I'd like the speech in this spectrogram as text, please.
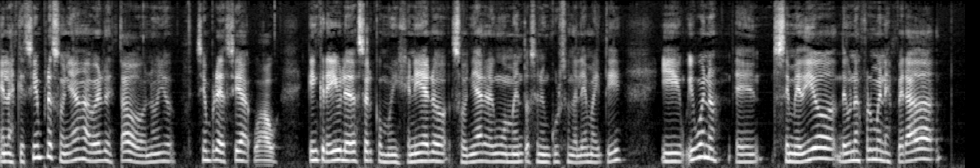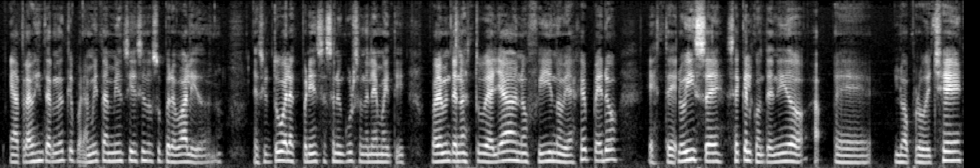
en las que siempre soñaba haber estado, ¿no? Yo siempre decía, wow, qué increíble debe ser como ingeniero soñar en algún momento hacer un curso en el MIT. Y, y bueno, eh, se me dio de una forma inesperada a través de internet que para mí también sigue siendo súper válido, ¿no? Es decir, tuve la experiencia de hacer un curso en el MIT. Probablemente no estuve allá, no fui, no viajé, pero este, lo hice, sé que el contenido ah, eh, lo aproveché,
